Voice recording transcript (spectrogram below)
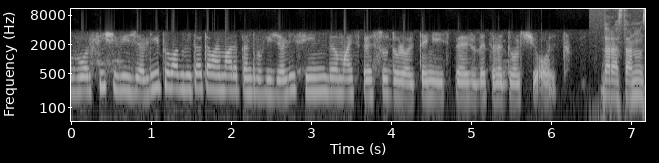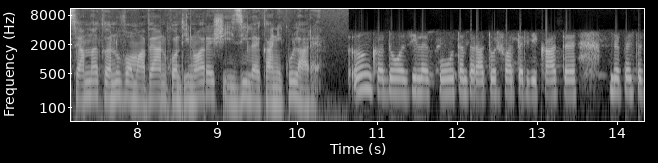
Vor fi și vijelii, probabilitatea mai mare pentru vijelii fiind mai spre sudul Olteniei, spre județele Dol și Olt. Dar asta nu înseamnă că nu vom avea în continuare și zile caniculare încă două zile cu temperaturi foarte ridicate de peste 33-34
